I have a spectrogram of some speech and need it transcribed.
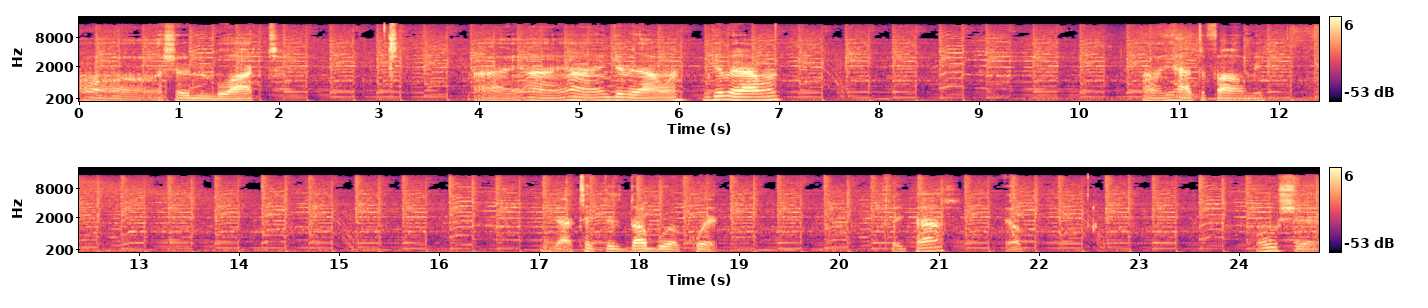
Oh, that should have been blocked. Alright, alright, alright. Give it that one. Give it that one. Oh, he had to follow me. You gotta take this dub real quick. Fake pass? Yep. Oh shit.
